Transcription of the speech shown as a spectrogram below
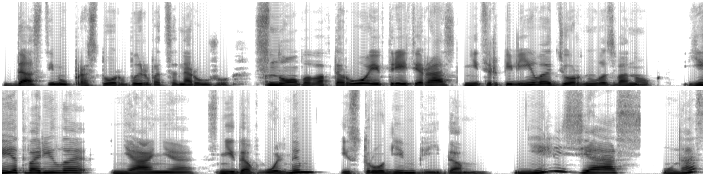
даст ему простор вырваться наружу. Снова во второй и в третий раз нетерпеливо дернула звонок. Ей отворила няня с недовольным и строгим видом. «Нельзя-с, у нас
